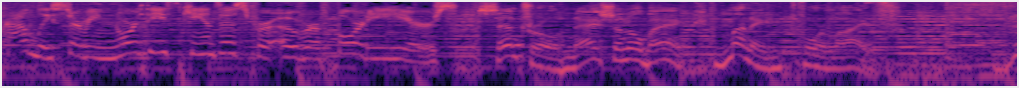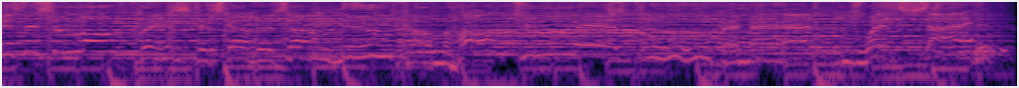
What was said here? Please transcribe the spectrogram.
proudly serving Northeast Kansas for over 40 years. Central National Bank, money for life. Visit some old friends, discover some new. Come home to West Loop and Manhattan's West Side.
